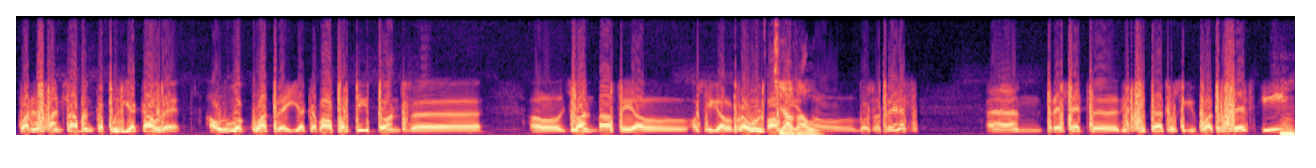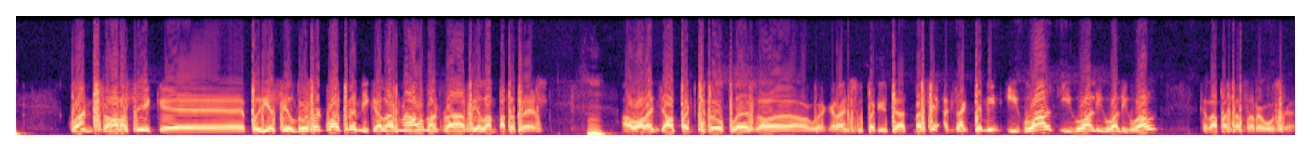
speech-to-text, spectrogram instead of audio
quan es pensaven que podia caure el 1 a 4 i acabar el partit, doncs eh, el Joan va fer el... o sigui, el Raül va Sí, el fer Raül. el 2 a 3, en 3 sets eh, disputats, o sigui, 4 sets, i Mm. quan semblava ser que podia ser el 2 a 4, Miquel Arnau doncs, va fer l'empat a 3. Mm. Llavors ja el partit dobles, la, la gran superioritat, va ser exactament igual, igual, igual, igual que va passar a Saragossa.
